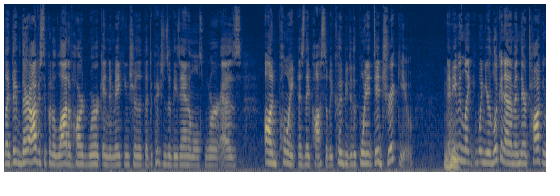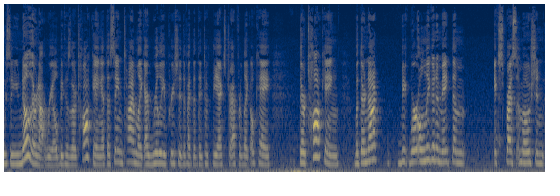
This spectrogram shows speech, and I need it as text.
like they they're obviously put a lot of hard work into making sure that the depictions of these animals were as on point as they possibly could be to the point it did trick you. And mm-hmm. even like when you're looking at them and they're talking, so you know they're not real because they're talking. At the same time, like I really appreciate the fact that they took the extra effort. Like, okay, they're talking, but they're not. We're only going to make them express emotion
